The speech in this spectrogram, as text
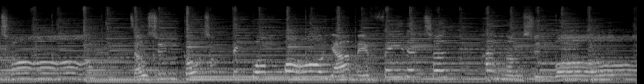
錯，就算高速的光波，也未飛得出黑暗漩渦。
